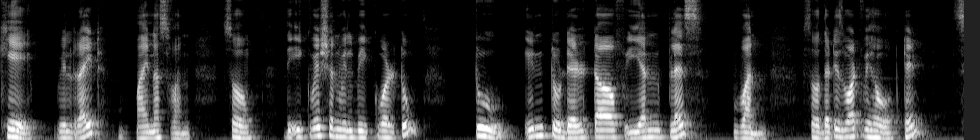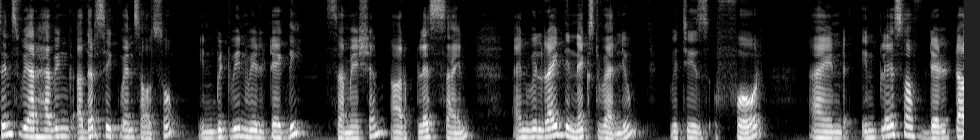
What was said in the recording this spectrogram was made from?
k we'll write minus 1. So the equation will be equal to 2 into delta of n plus 1. So that is what we have obtained. Since we are having other sequence also, in between we'll take the summation or plus sign and we'll write the next value which is 4 and in place of delta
